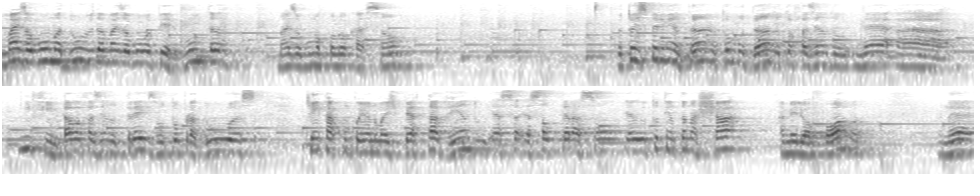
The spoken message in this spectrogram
Mais alguma dúvida, mais alguma pergunta, mais alguma colocação? Eu estou experimentando, estou mudando, estou fazendo, né, a... enfim, estava fazendo três, voltou para duas. Quem está acompanhando mais de perto está vendo essa, essa alteração. Eu estou tentando achar a melhor forma né,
